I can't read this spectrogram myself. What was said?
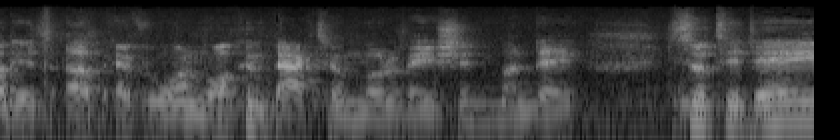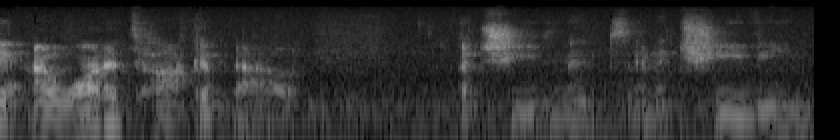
What is up, everyone? Welcome back to Motivation Monday. So, today I want to talk about achievements and achieving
